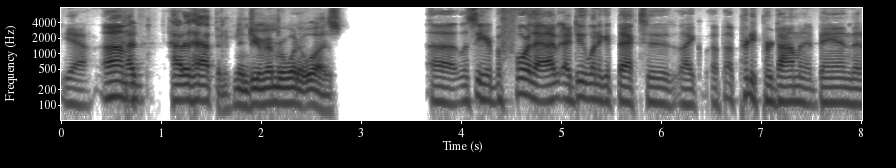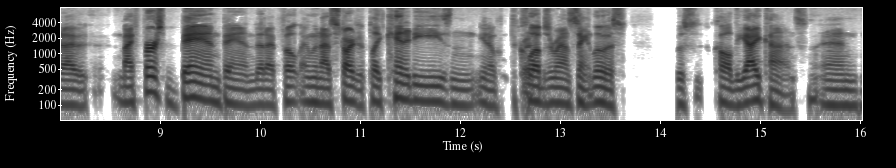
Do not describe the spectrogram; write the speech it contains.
Yeah. Um, how, how did it happen? And do you remember what it was? uh, let's see here. Before that, I, I do want to get back to like a, a, pretty predominant band that I, my first band band that I felt like when I started to play Kennedy's and you know the clubs right. around St. Louis was called the Icons, and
